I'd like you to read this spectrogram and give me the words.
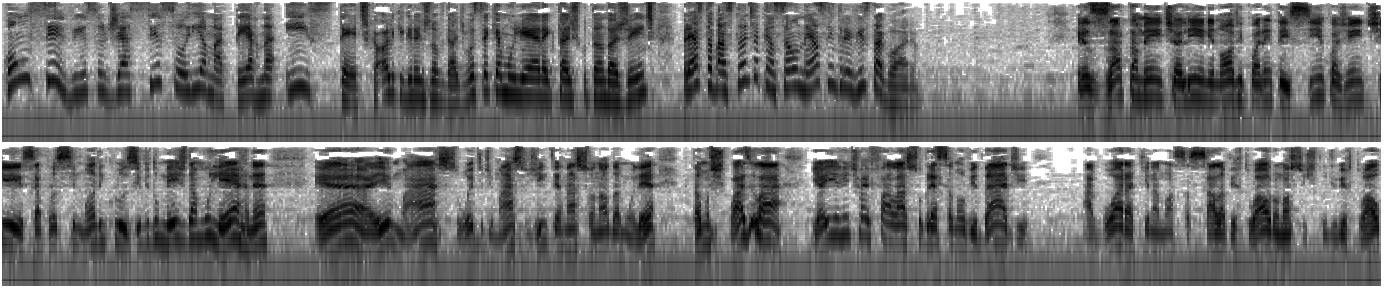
com um serviço de assessoria materna e estética. Olha que grande novidade. Você que é mulher aí que está escutando a gente, presta bastante atenção nessa entrevista agora. Exatamente, Aline, 9h45, a gente se aproximando, inclusive, do mês da mulher, né? É, aí março, 8 de março, Dia Internacional da Mulher, estamos quase lá. E aí a gente vai falar sobre essa novidade agora aqui na nossa sala virtual, no nosso estúdio virtual,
